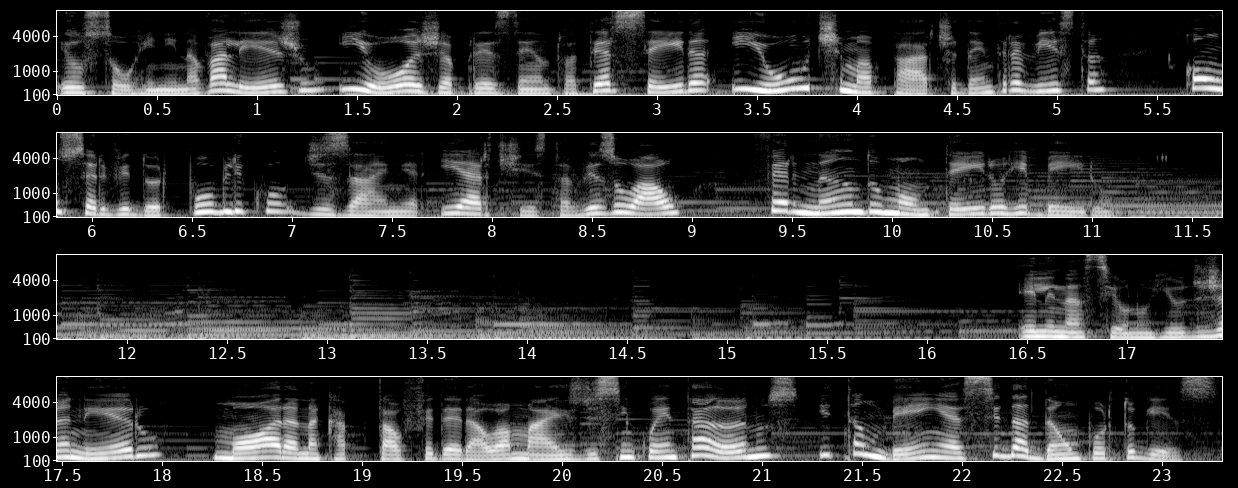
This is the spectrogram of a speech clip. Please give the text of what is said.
Eu sou Renina Valejo e hoje apresento a terceira e última parte da entrevista com o servidor público, designer e artista visual Fernando Monteiro Ribeiro. Ele nasceu no Rio de Janeiro, mora na capital federal há mais de 50 anos e também é cidadão português.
